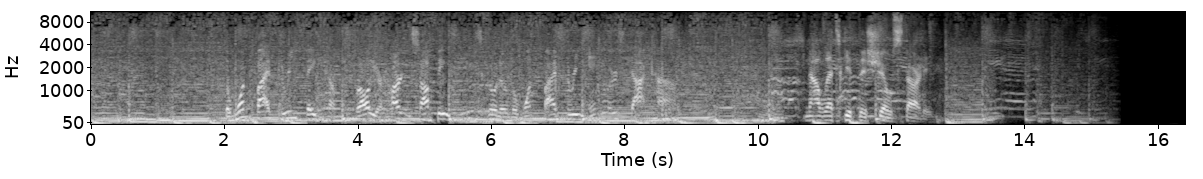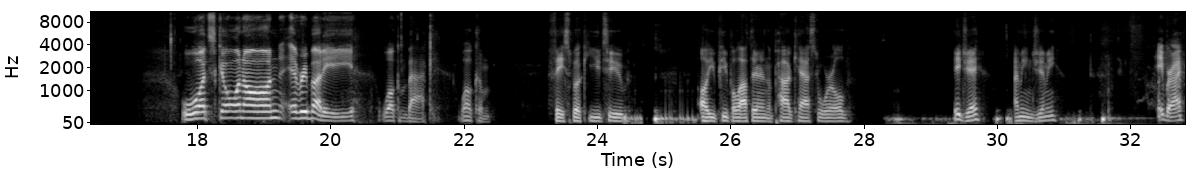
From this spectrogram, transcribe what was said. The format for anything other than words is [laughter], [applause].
The 153 Bait Company. For all your hard and soft bait needs, go to the 153anglers.com. Now let's get this show started. What's going on, everybody? Welcome back. Welcome, Facebook, YouTube, all you people out there in the podcast world. Hey, Jay. I mean, Jimmy. Hey, Bry.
